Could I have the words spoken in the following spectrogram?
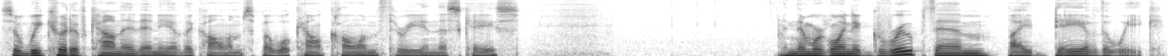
So we could have counted any of the columns, but we'll count column three in this case. And then we're going to group them by day of the week.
